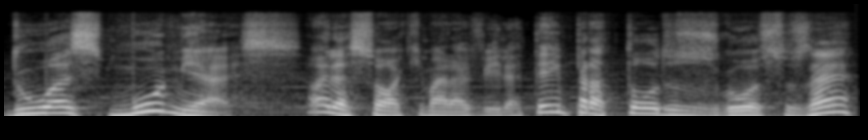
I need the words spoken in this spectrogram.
duas múmias. Olha só que maravilha. Tem para todos os gostos, né?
